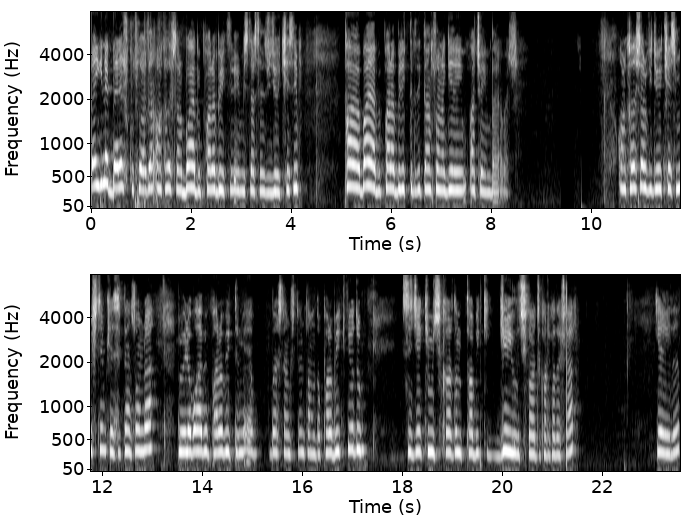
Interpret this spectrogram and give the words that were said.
Ben yine beleş kutulardan arkadaşlar baya bir para biriktireyim isterseniz videoyu kesip para, baya bir para biriktirdikten sonra geleyim açayım beraber. Arkadaşlar videoyu kesmiştim. Kestikten sonra böyle baya bir para biriktirmeye başlamıştım. Tam da para biriktiriyordum. Sizce kimi çıkardım? Tabii ki Gale'ı çıkardık arkadaşlar. Gale'ı.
